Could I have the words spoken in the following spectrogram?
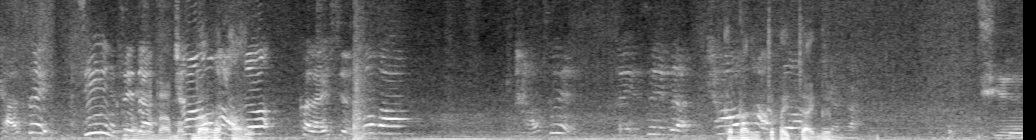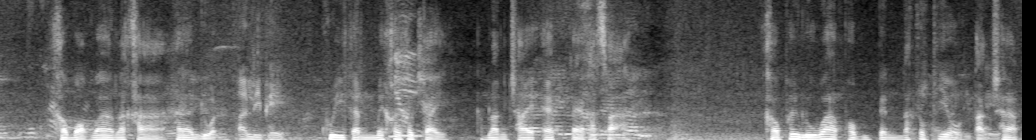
茶醉，新颖醉的嗯那么超那么好好喝，快来选购吧！茶醉，醉醉的超 กำลัง 好 จะไป 喝。 จ่ายเงิน เขาบอกว่าราคา 5 หยวน อาลีเพย์ คุยกันไม่ค่อยเข้าใจกำลังใช้แอปแปลภาษา เขาเพิ่งรู้ว่าผมเป็นนักท่องเที่ยวต่างชาติ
